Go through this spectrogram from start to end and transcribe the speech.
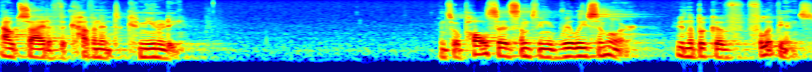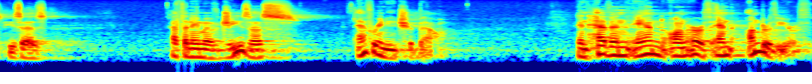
outside of the covenant community. And so Paul says something really similar in the book of Philippians. He says, At the name of Jesus, every knee should bow, in heaven and on earth and under the earth,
